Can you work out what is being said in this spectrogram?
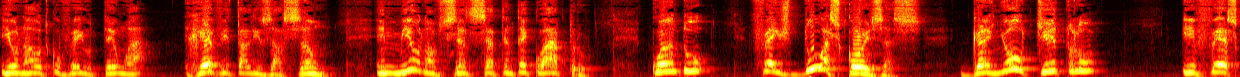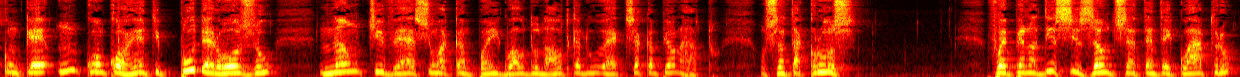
E o Náutico veio ter uma revitalização em 1974, quando fez duas coisas: ganhou o título e fez com que um concorrente poderoso não tivesse uma campanha igual do Náutico do hexacampeonato. O Santa Cruz foi pela decisão de 74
